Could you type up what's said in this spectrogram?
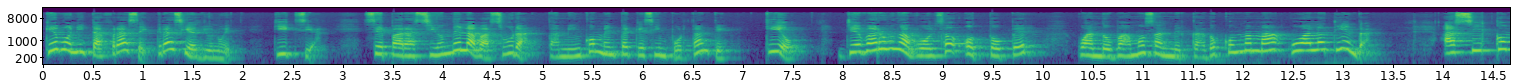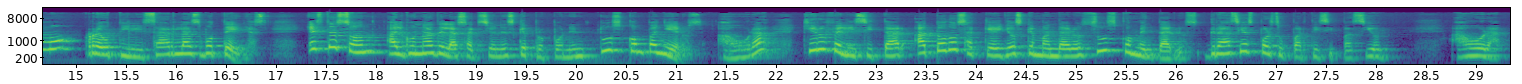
Qué bonita frase. Gracias, Junuet. Kixia. Separación de la basura. También comenta que es importante. Kio. Llevar una bolsa o topper cuando vamos al mercado con mamá o a la tienda. Así como reutilizar las botellas. Estas son algunas de las acciones que proponen tus compañeros. Ahora quiero felicitar a todos aquellos que mandaron sus comentarios. Gracias por su participación. Ahora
